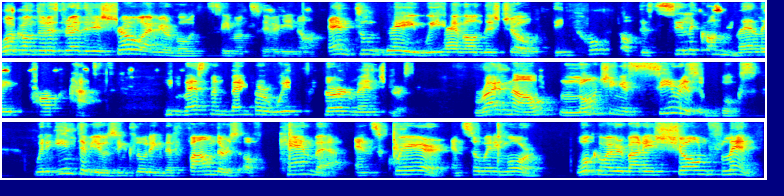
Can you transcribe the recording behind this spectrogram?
Welcome to the Strategy Show. I'm your host, Simon Severino. And today we have on the show the host of the Silicon Valley podcast, investment banker with Stern Ventures. Right now, launching a series of books with interviews including the founders of Canva and Square and so many more. Welcome, everybody. Sean Flynn.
